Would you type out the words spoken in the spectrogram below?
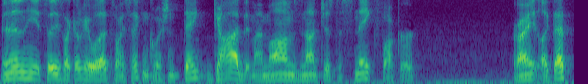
And then he so he's like, okay, well that's my second question. Thank God that my mom's not just a snake fucker right? Like that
